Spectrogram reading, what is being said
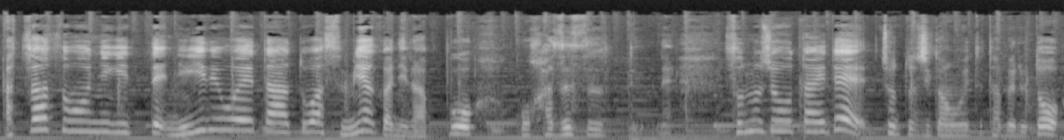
熱々を握って握り終えた後は速やかにラップをこう外すっていうねその状態でちょっと時間を置いて食べると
